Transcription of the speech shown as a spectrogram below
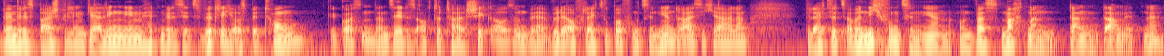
wenn wir das Beispiel in Gerling nehmen, hätten wir das jetzt wirklich aus Beton gegossen, dann sähe das auch total schick aus und wär, würde auch vielleicht super funktionieren 30 Jahre lang. Vielleicht wird es aber nicht funktionieren. Und was macht man dann damit? Ne?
